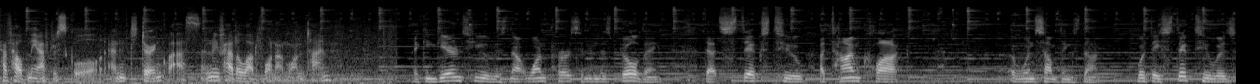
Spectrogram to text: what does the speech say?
have helped me after school and during class, and we've had a lot of one-on-one -on -one time. I can guarantee you there's not one person in this building that sticks to a time clock of when something's done. What they stick to is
